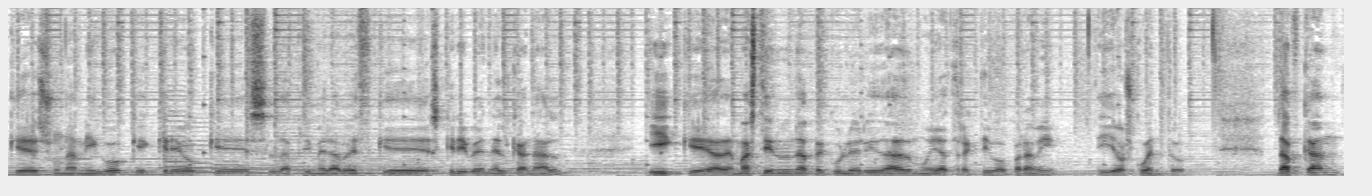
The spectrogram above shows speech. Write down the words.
que es un amigo que creo que es la primera vez que escribe en el canal y que además tiene una peculiaridad muy atractiva para mí. Y os cuento. Davkan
